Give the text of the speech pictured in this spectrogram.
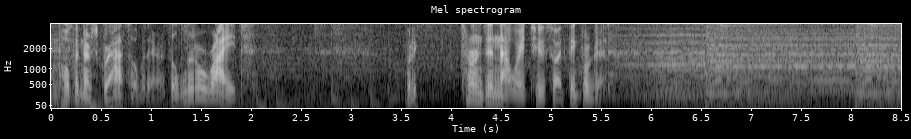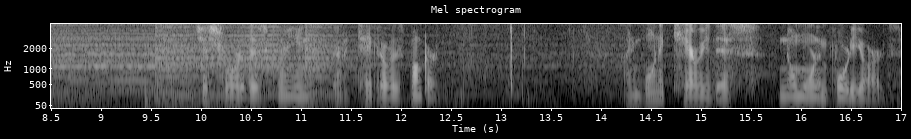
I'm hoping there's grass over there. It's a little right, but it turns in that way too, so I think we're good. Just short of this green, gotta take it over this bunker. I wanna carry this no more than 40 yards.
